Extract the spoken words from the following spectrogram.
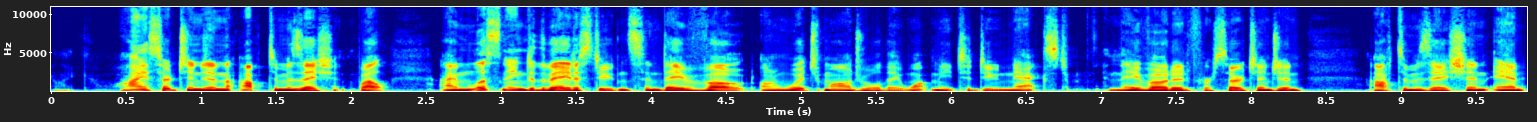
You're like, why search engine optimization? Well, I'm listening to the beta students and they vote on which module they want me to do next. And they voted for search engine optimization and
